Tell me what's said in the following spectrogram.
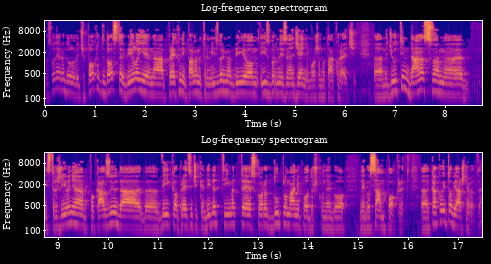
Gospodine Raduloviću, pokret Dosta je bilo je na prethodnim parlamentarnim izborima bio izborno iznenađenje, možemo tako reći. E, Međutim, danas vam e, istraživanja pokazuju da e, vi kao predsjednički kandidat imate skoro duplo manju podršku nego, nego sam pokret. Kako vi to objašnjavate?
